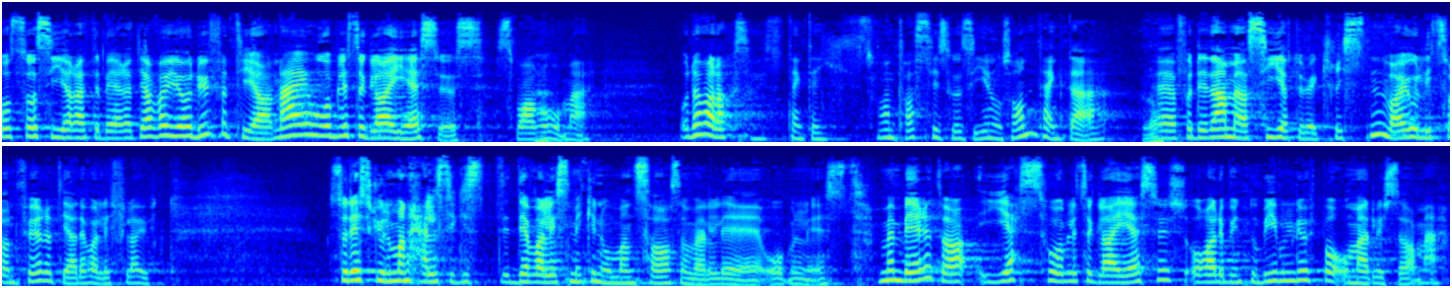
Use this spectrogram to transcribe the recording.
Og så sier jeg til Berit ja, hva gjør du for tida? Nei, hun har blitt så glad i Jesus, svarer hun meg. Og da var det så tenkte jeg, så fantastisk å si noe sånn, tenkte jeg. Eh, For det der med å si at du er kristen, var jo litt sånn før i tida. Det var litt flaut. Så det skulle man helst ikke Det var liksom ikke noe man sa som veldig åpenlyst. Men Berit var yes, hun var blitt så glad i Jesus og hadde begynt noen bibelgrupper om jeg hadde lyst til å være med.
